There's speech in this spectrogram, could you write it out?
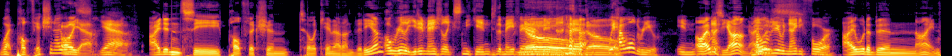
what? Pulp Fiction? I Oh was? yeah, Yeah. I didn't see Pulp Fiction till it came out on video. Oh, really? You didn't manage to like sneak into the Mayfair? No, no. Wait, how old were you? In Oh, I was ni- young. I How old was- were you in '94? I would have been nine.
